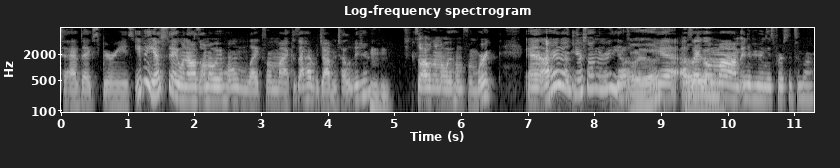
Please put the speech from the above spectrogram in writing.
to have that experience. Even yesterday when I was on my way home, like from my because I have a job in television, mm-hmm. so I was on my way home from work and I heard your song on the radio. Oh yeah. Yeah, I was oh, like, "Oh, mom, interviewing this person tomorrow."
